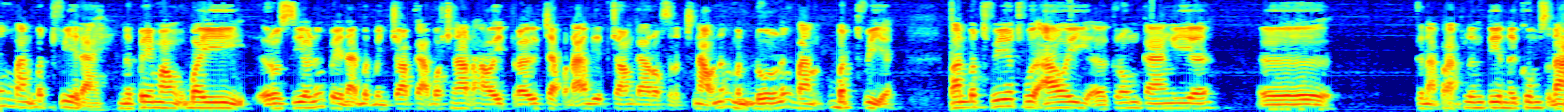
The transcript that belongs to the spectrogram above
នឹងបានបិទទ្វារដែរនៅពេលម៉ោង3រសៀលនឹងពេលដែលបិទបញ្ចប់ការបោះឆ្នោតហើយត្រូវចាប់ផ្ដើមរៀបចំការរាប់ស្លឹកឆ្នោតនឹងមណ្ឌលនឹងបានបិទទ្វារបានបិទទ្វារធ្វើឲ្យក្រមការងារអឺគណៈបកភ្លើងទៀននៅគុំស្ដៅ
